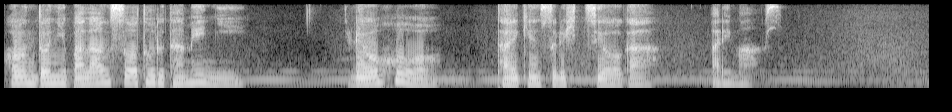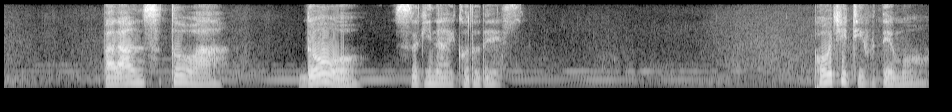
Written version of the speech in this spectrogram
本当にバランスを取るために両方を体験する必要があります。バランスとはどう過ぎないことです。ポジティブでも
